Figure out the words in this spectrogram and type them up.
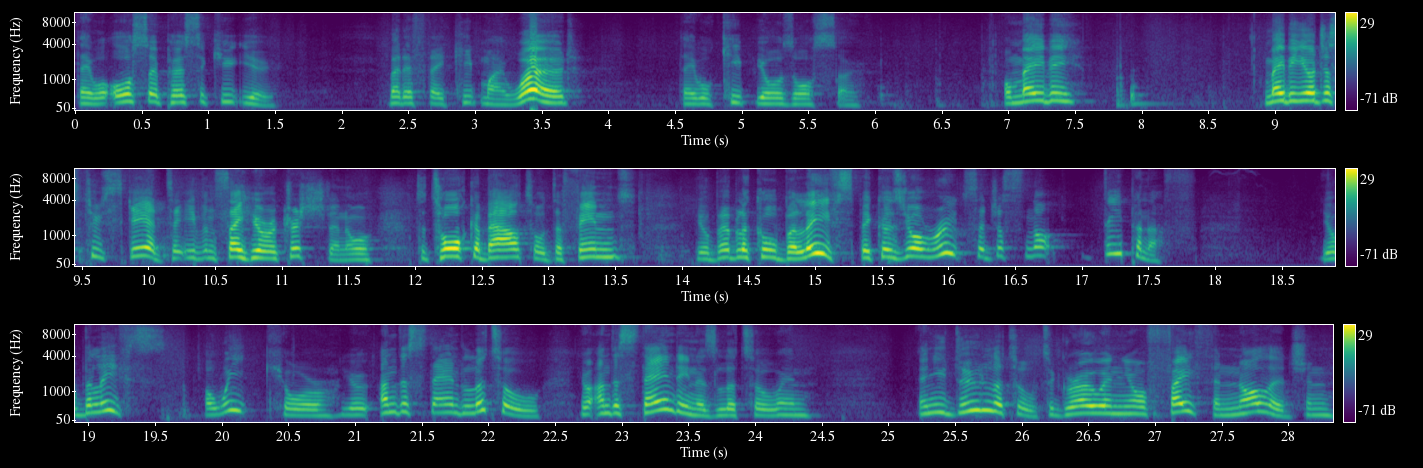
they will also persecute you. But if they keep my word, they will keep yours also. Or maybe Maybe you're just too scared to even say you're a Christian or to talk about or defend your biblical beliefs because your roots are just not deep enough. Your beliefs are weak or you understand little, your understanding is little, and, and you do little to grow in your faith and knowledge. And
